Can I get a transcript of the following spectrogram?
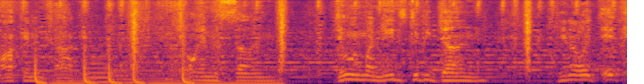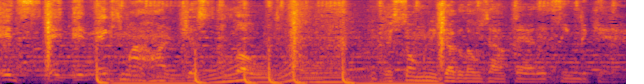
walking and talking, enjoying the sun, doing what needs to be done. You know, it it it's it, it makes my heart just glow there's so many juggalos out there that seem to care.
